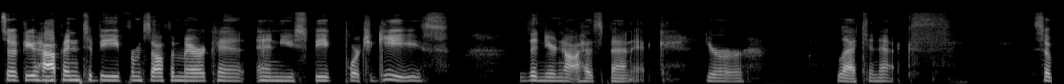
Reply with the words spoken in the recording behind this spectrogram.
So if you happen to be from South America and you speak Portuguese, then you're not Hispanic. You're Latinx. So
